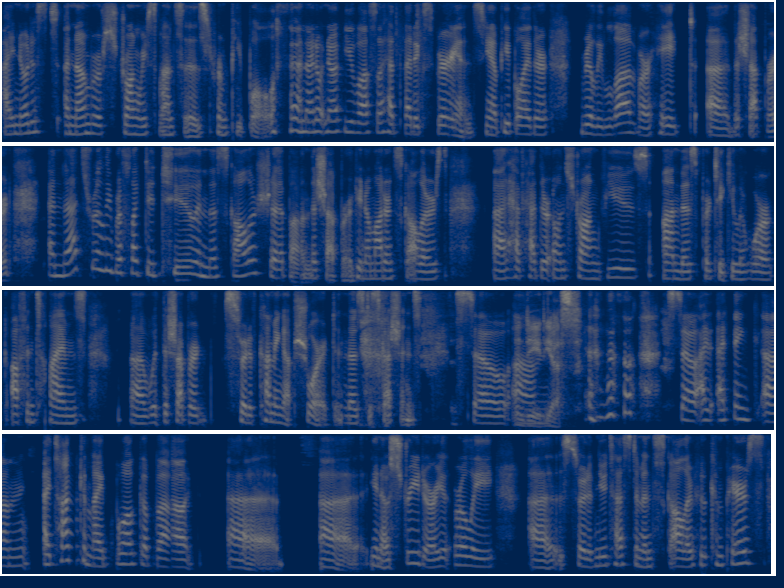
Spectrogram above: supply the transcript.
I noticed a number of strong responses from people. And I don't know if you've also had that experience. You know, people either really love or hate uh, the shepherd. And that's really reflected too in the scholarship on the shepherd. You know, modern scholars uh, have had their own strong views on this particular work, oftentimes uh, with the shepherd sort of coming up short in those discussions. So, indeed, um, yes. so, I, I think um, I talk in my book about, uh, uh, you know, Streeter, early uh, sort of New Testament scholar, who compares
